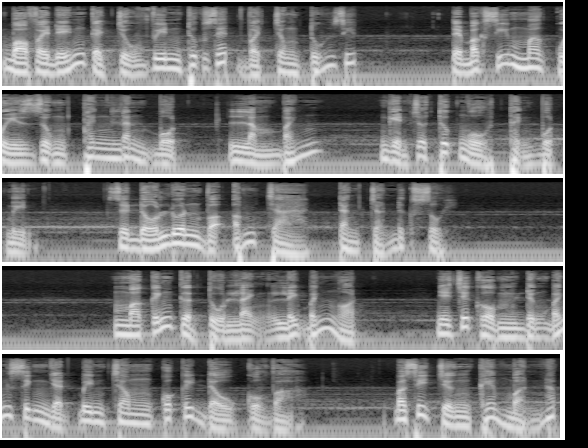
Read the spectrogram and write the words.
Bỏ phải đến cả chủ viên thuốc Z vào trong túi zip, Để bác sĩ ma quỷ dùng thanh lăn bột Làm bánh, Nghiền cho thuốc ngủ thành bột mịn, Rồi đổ luôn vào ấm trà Đang cho nước sôi. Mà cánh cửa tủ lạnh lấy bánh ngọt Nhìn chiếc hộp đựng bánh sinh nhật bên trong có cái đầu của vợ. Bác sĩ chừng khẽ mở nắp,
